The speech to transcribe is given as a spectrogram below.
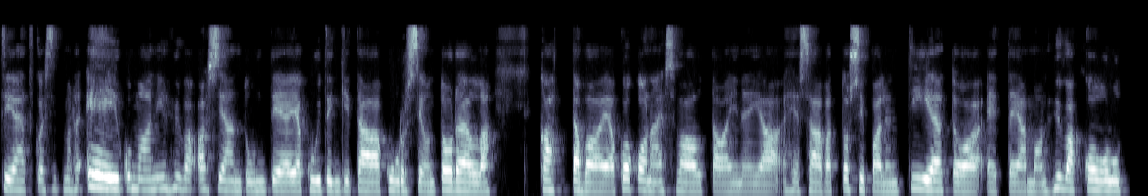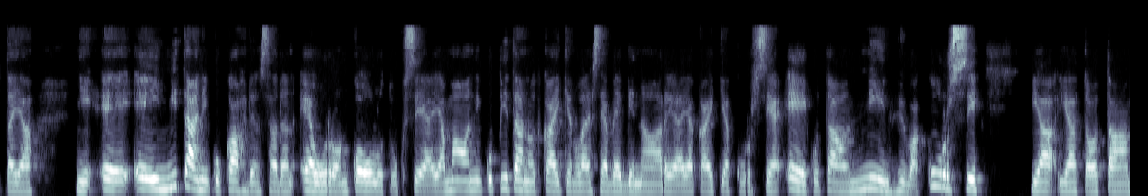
tiedätkö? Sitten mä ei, kun mä oon niin hyvä asiantuntija ja kuitenkin tämä kurssi on todella kattava ja kokonaisvaltainen ja he saavat tosi paljon tietoa, että ja mä oon hyvä kouluttaja, niin ei, ei mitään niin kuin 200 euron koulutuksia, ja mä oon niin kuin pitänyt kaikenlaisia webinaaria ja kaikkia kursseja, ei kun tämä on niin hyvä kurssi, ja, ja tota,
